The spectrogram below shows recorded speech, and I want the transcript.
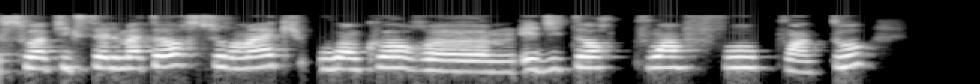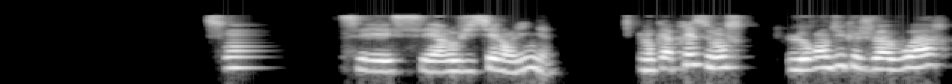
soit Pixelmator sur Mac ou encore euh, editor.fo.to. C'est un logiciel en ligne. Donc après, selon le rendu que je vais avoir,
